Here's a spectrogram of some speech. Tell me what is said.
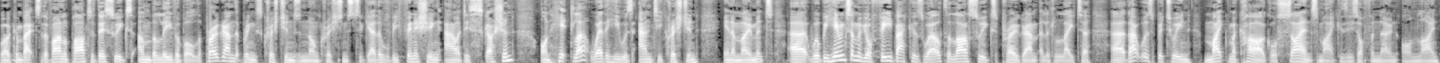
Welcome back to the final part of this week's Unbelievable, the program that brings Christians and non Christians together. We'll be finishing our discussion on Hitler, whether he was anti Christian, in a moment. Uh, we'll be hearing some of your feedback as well to last week's program a little later. Uh, Uh, that was between Mike McHargue, or Science Mike as he's often known online.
